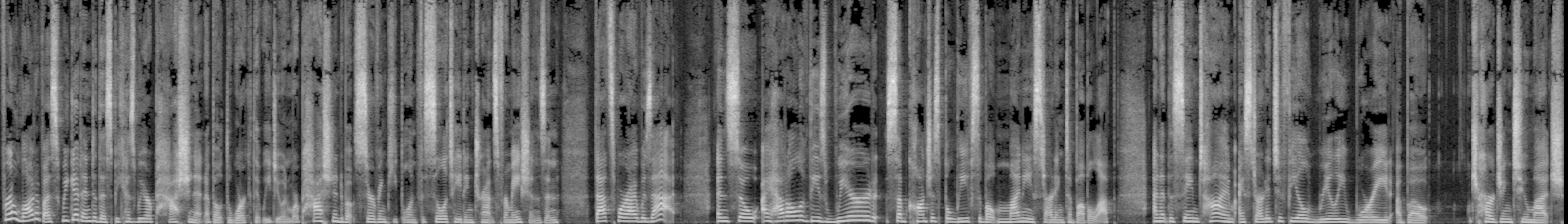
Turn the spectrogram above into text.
for a lot of us, we get into this because we are passionate about the work that we do and we're passionate about serving people and facilitating transformations. And that's where I was at. And so I had all of these weird subconscious beliefs about money starting to bubble up. And at the same time, I started to feel really worried about charging too much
